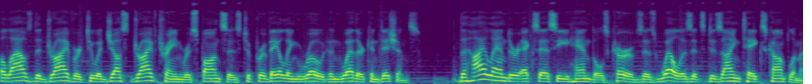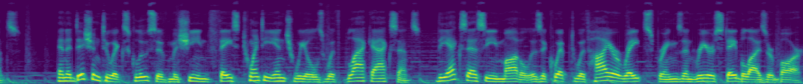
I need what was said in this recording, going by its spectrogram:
allows the driver to adjust drivetrain responses to prevailing road and weather conditions. The Highlander XSE handles curves as well as its design takes compliments. In addition to exclusive machined face 20-inch wheels with black accents, the XSE model is equipped with higher rate springs and rear stabilizer bar,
